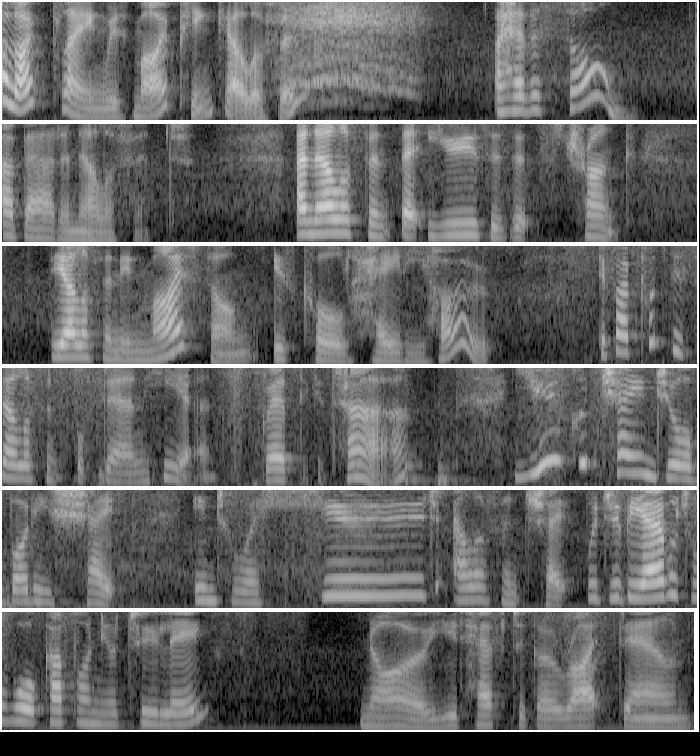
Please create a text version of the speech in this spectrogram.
I like playing with my pink elephant. I have a song about an elephant, an elephant that uses its trunk. The elephant in my song is called Haiti Ho. If I put this elephant book down here, just grab the guitar, you could change your body shape into a huge elephant shape. Would you be able to walk up on your two legs? No, you'd have to go right down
